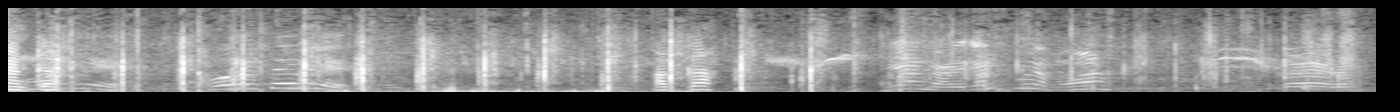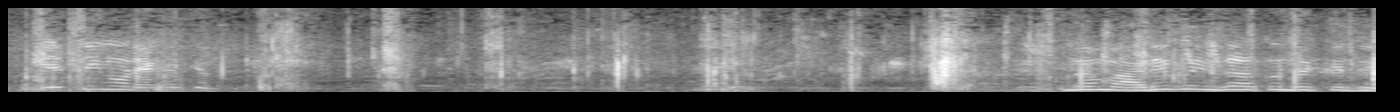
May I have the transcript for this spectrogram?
ಅಕ್ಕ. ಅಕ್ಕ. ನೋಡಿ ಹೆಂಗ ನಮ್ಮ ಹಾಡಿಗೂ ಹಿಂಗ ಹಾಕೊಂಡ್ಬೇಕಿದ್ವಿ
